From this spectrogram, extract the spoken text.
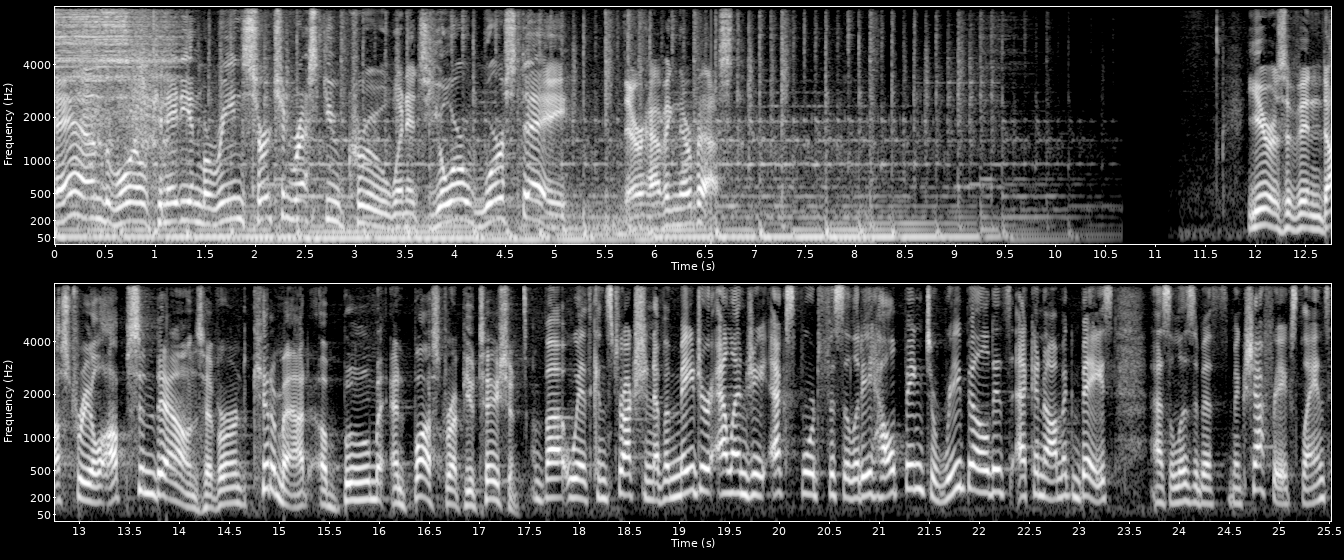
And the Royal Canadian Marine Search and Rescue Crew, when it's your worst day, they're having their best. Years of industrial ups and downs have earned Kitimat a boom and bust reputation. But with construction of a major LNG export facility helping to rebuild its economic base, as Elizabeth McSheffrey explains,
